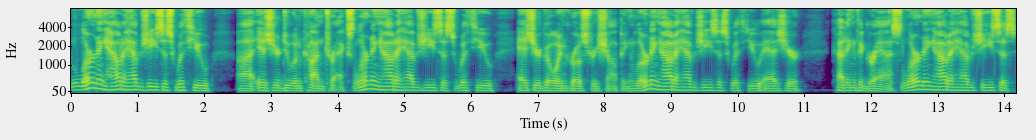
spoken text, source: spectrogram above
learning how to have Jesus with you uh, as you're doing contracts, learning how to have Jesus with you as you're going grocery shopping, learning how to have Jesus with you as you're cutting the grass, learning how to have Jesus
